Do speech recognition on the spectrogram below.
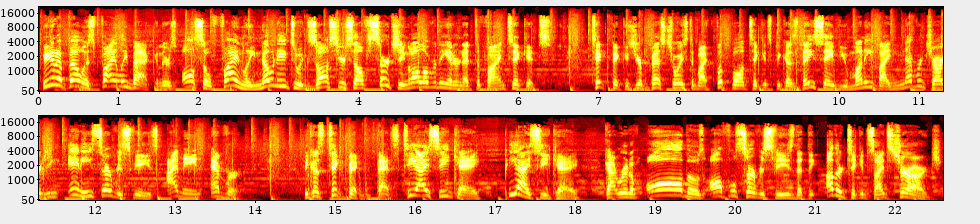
The NFL is finally back, and there's also finally no need to exhaust yourself searching all over the internet to find tickets. TickPick is your best choice to buy football tickets because they save you money by never charging any service fees. I mean, ever. Because TickPick, that's T I C K P I C K, got rid of all those awful service fees that the other ticket sites charge,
